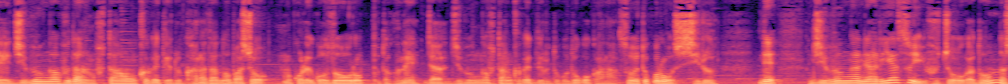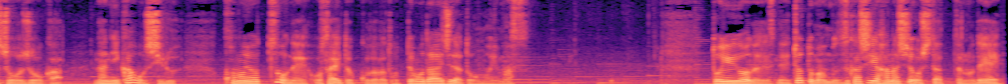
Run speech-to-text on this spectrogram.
えー、自分が普段負担をかけている体の場所、まあ、これ五臓六腑とかねじゃあ自分が負担かけているとこどこかなそういうところを知る。で自分がなりやすい不調がどんな症状か何かを知る。この4つをね押さえておくことがとっても大事だと思います。というようなですねちょっとまあ難しい話をしたったので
